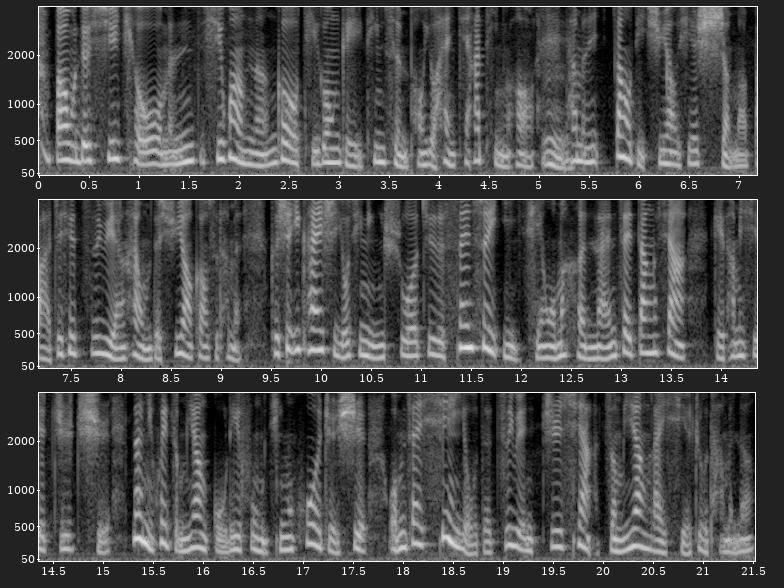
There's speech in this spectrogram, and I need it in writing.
把我们的需求，我们希望能够提供给听损朋友和家庭哈，嗯，他们到底需要些什么？把这些资源和我们的需要告诉他们。可是，一开始，尤其您说，就是三岁以前，我们很难在当下给他们一些支持。那你会怎么样鼓励父母亲，或者是我们在现有的资源之下，怎么样来协助他们呢？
